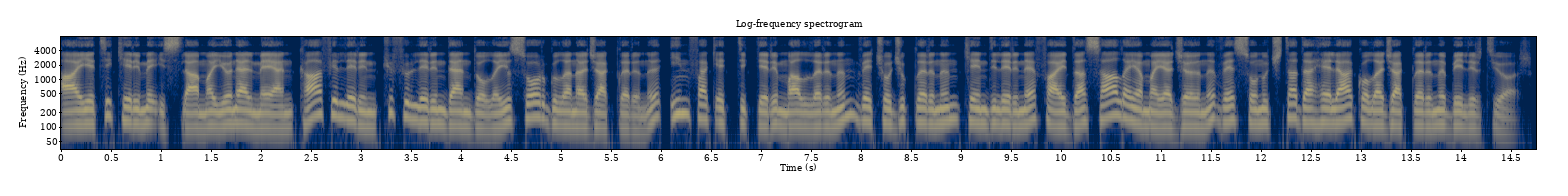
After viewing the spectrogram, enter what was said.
ayeti kerime İslam'a yönelmeyen kafirlerin küfürlerinden dolayı sorgulanacaklarını, infak ettikleri mallarının ve çocuklarının kendilerine fayda sağlayamayacağını ve sonuçta da helak olacaklarını belirtiyor.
